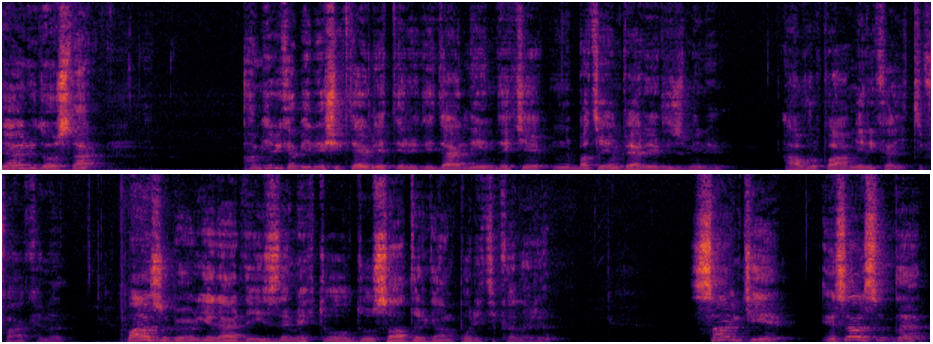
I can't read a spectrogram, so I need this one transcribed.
Değerli dostlar, Amerika Birleşik Devletleri liderliğindeki Batı emperyalizminin, Avrupa-Amerika ittifakının bazı bölgelerde izlemekte olduğu saldırgan politikaları sanki esasında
